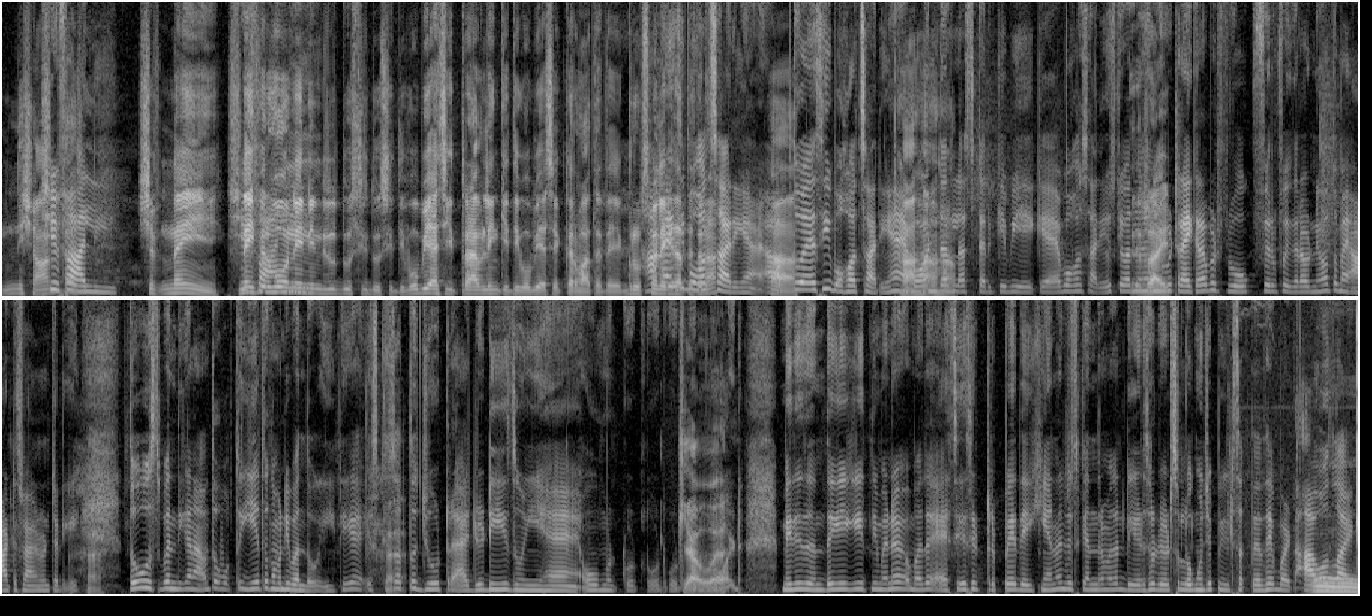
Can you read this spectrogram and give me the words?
निशान था? शिफाली। शिफ नहीं। नहीं फिर वो नहीं। नहीं दूसरी दूसरी थी। वो भी ऐसी ट्रैवलिंग की थी वो भी ऐसे करवाते थे। ग्रुप्स में हाँ, लेके ऐसी जाते थे बहुत सारी हैं। अब हाँ। तो ऐसी बहुत सारी हैं। हाँ, हाँ, हाँ। करके भी एक है बहुत सारी उसके बाद मैंने भी ट्राई करा बट वो फिर फिगर आउट नहीं हुआ तो मैं आर्टिस्ट मैनेजमेंट चली गई। हाँ। तो उस बंदी का नाम तो वो तो ये तो कंपनी बंद हो गई ठीक है? इसके साथ तो जो ट्रेजिडीज हुई हैं ओ मुट कोट कोट कोट क्या हुआ है? मेरी ज़िंदगी की इतनी मैंने मतलब ऐसी ऐसी ट्रिपें देखी है ना जिसके अंदर मतलब डेढ़ सौ डेढ़ सौ लोग मुझे पीट सकते थे but I was like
